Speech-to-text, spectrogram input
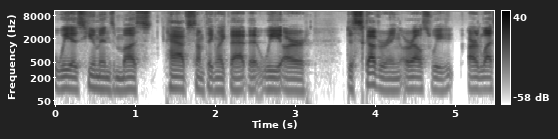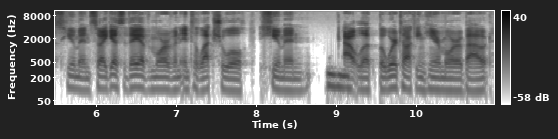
we as humans must have something like that that we are discovering, or else we are less human. So I guess they have more of an intellectual human mm-hmm. outlook, but we're talking here more about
